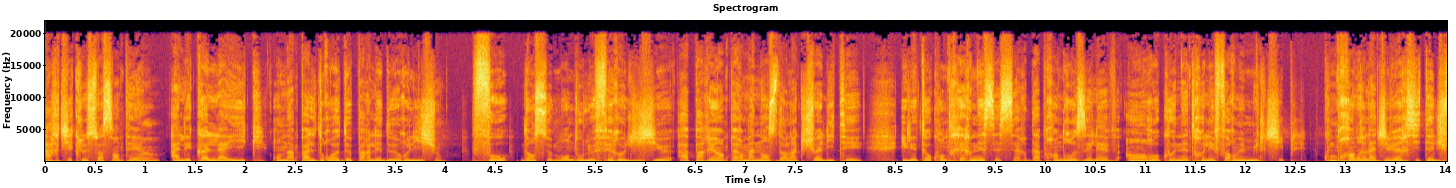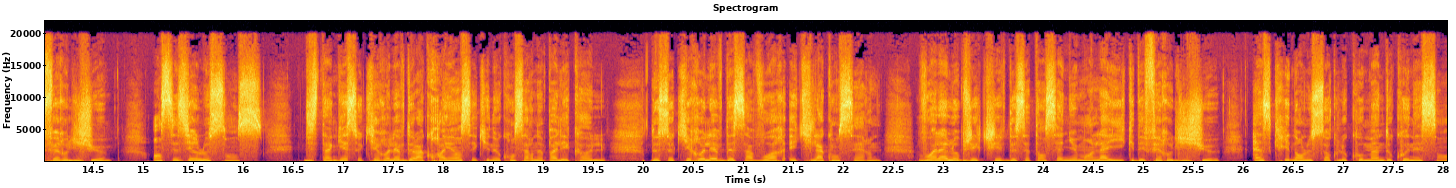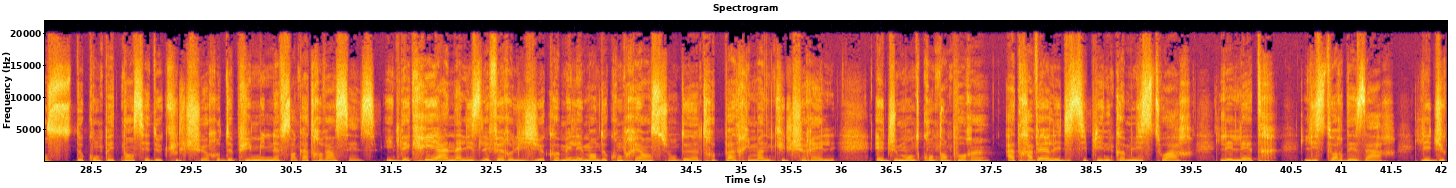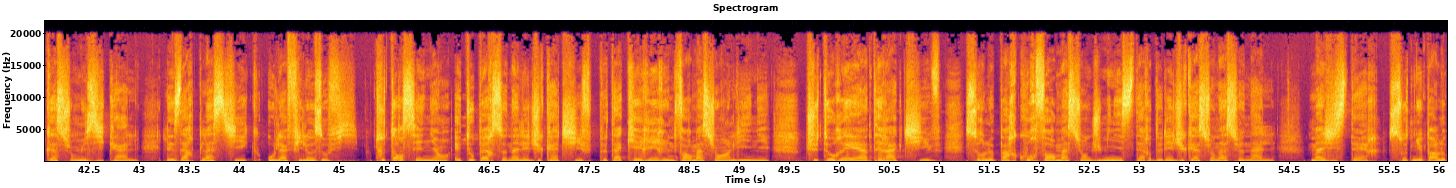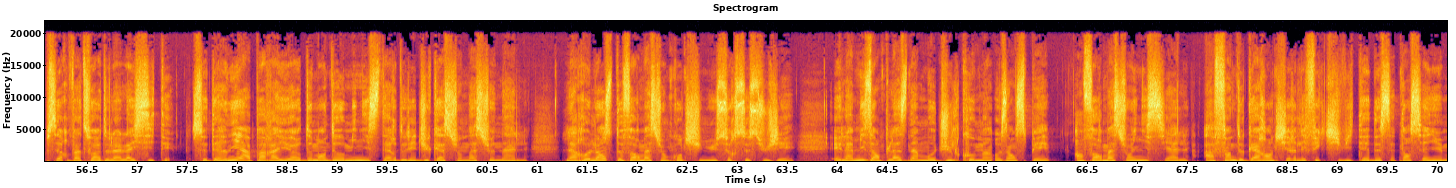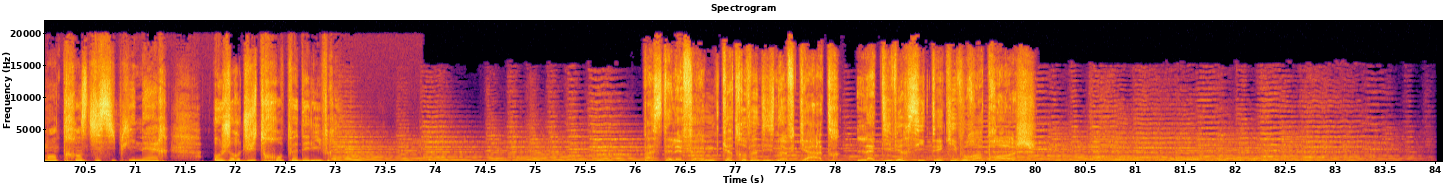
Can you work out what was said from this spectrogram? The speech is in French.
Article 61. À l'école laïque, on n'a pas le droit de parler de religion. Faux, dans ce monde où le fait religieux apparaît en permanence dans l'actualité, il est au contraire nécessaire d'apprendre aux élèves à en reconnaître les formes multiples. Comprendre la diversité du fait religieux, en saisir le sens, distinguer ce qui relève de la croyance et qui ne concerne pas l'école, de ce qui relève des savoirs et qui la concerne, voilà l'objectif de cet enseignement laïque des faits religieux, inscrit dans le socle commun de connaissances, de compétences et de culture depuis 1996. Il décrit et analyse les faits religieux comme élément de compréhension de notre patrimoine culturel et du monde contemporain à travers les disciplines comme l'histoire, les lettres, l'histoire des arts, l'éducation musicale, les arts plastiques ou la philosophie. Tout enseignant et tout personnel éducatif peut acquérir une formation en ligne, tutorée et interactive sur le parcours formation du ministère de l'Éducation nationale, magistère, soutenu par l'Observatoire de la laïcité. Ce dernier a par ailleurs demandé au ministère de l'Éducation nationale la relance de formation continue sur ce sujet et la mise en place d'un module commun aux INSPE en formation initiale afin de garantir l'effectivité de cet enseignement transdisciplinaire aujourd'hui trop peu délivré. Pastel FM 99.4, la diversité qui vous rapproche.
